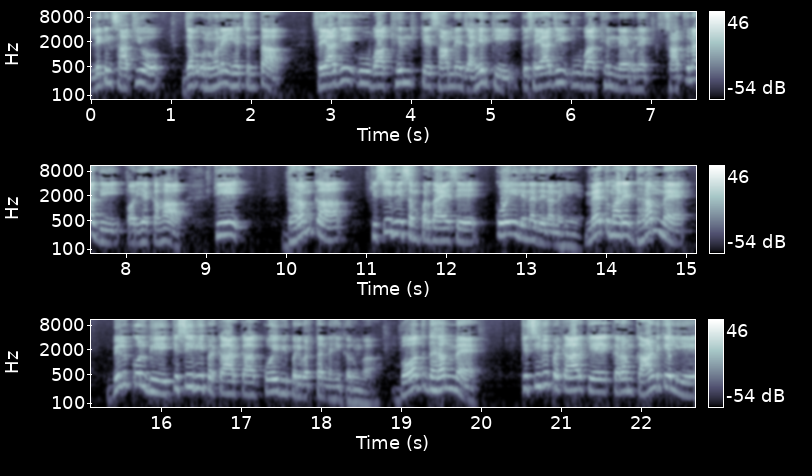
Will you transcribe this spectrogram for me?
लेकिन साथियों, जब उन्होंने यह चिंता सयाजी उबाखिन के सामने ज़ाहिर की तो सयाजी उबाखिन ने उन्हें सांत्वना दी और यह कहा कि धर्म का किसी भी संप्रदाय से कोई लेना देना नहीं है। मैं तुम्हारे धर्म में बिल्कुल भी किसी भी प्रकार का कोई भी परिवर्तन नहीं करूँगा। बौद्ध धर्म में किसी भी प्रकार के कर्म कांड के लिए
